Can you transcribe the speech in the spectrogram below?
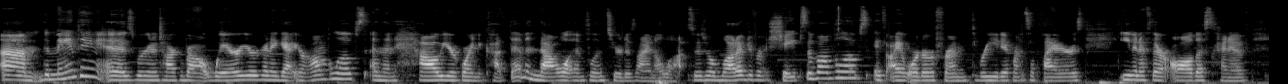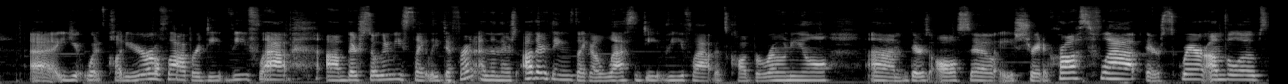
Um, the main thing is we're going to talk about where you're going to get your envelopes and then how you're going to cut them, and that will influence your design a lot. So there's a lot of different shapes of envelopes. If I order from three different suppliers, even if they're all this kind of uh, what's called Euro flap or deep V flap. Um, they're still going to be slightly different. And then there's other things like a less deep V flap that's called baronial. Um, there's also a straight across flap. There's square envelopes.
